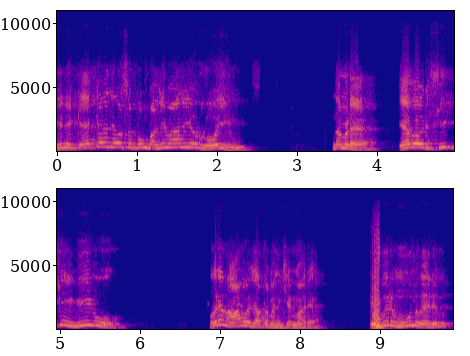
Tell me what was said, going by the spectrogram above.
ഇനി കെ കെ ജോസഫും പള്ളിമാലിയും റോയും നമ്മുടെ ഏതോ ഒരു സി കെ വീവു ഒരു നാണമില്ലാത്ത മനുഷ്യന്മാര്. ഇവർ മൂന്ന് പേരും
